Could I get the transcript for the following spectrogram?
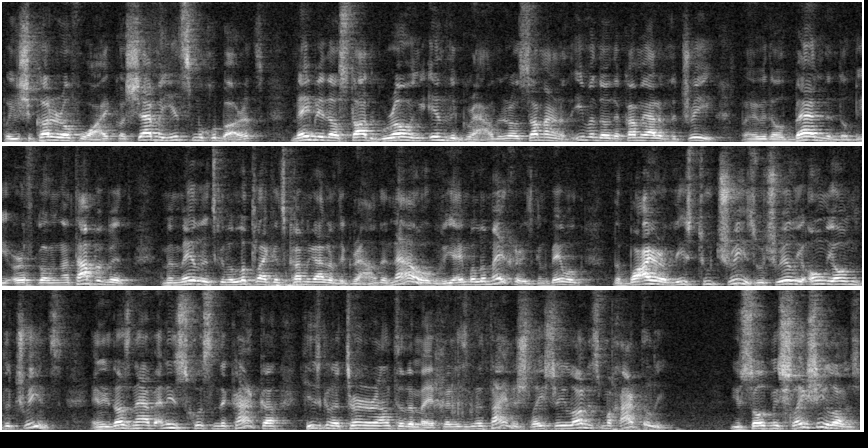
But you should cut it off. Why? Because shema yitzmuchu. Maybe they'll start growing in the ground. You know, somehow, even though they're coming out of the tree, maybe they'll bend and there'll be earth going on top of it, and Mamela it's going to look like it's coming out of the ground, and now V'yema Lamecher, he's going to be able, the buyer of these two trees, which really only owns the trees, and he doesn't have any schus in the karka, he's going to turn around to the mecher and he's going to tie the shleisha ilonis machartali. You sold me shleisha ilonis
